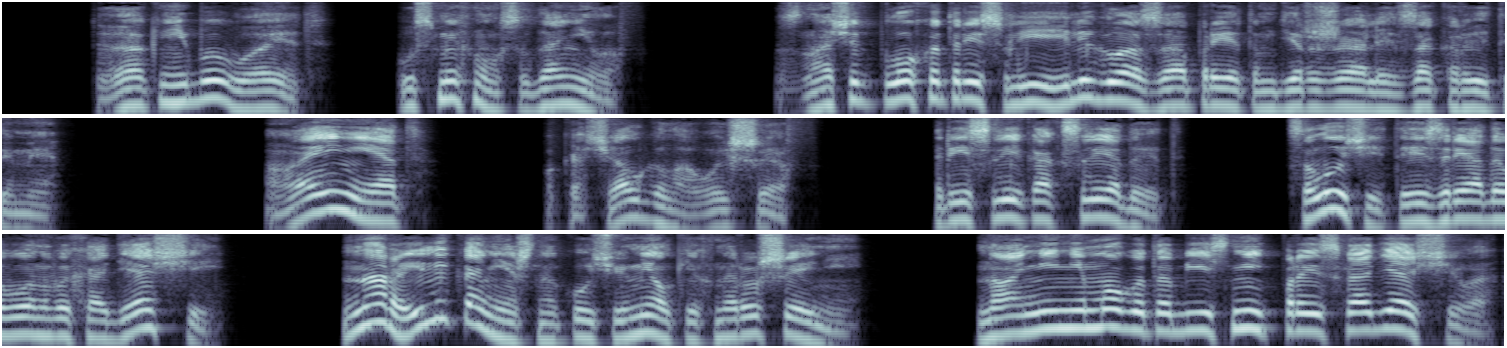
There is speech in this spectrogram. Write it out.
— Так не бывает, — усмехнулся Данилов. — Значит, плохо трясли или глаза при этом держали закрытыми. — Ой, нет, — покачал головой шеф. — Трясли как следует. Случай-то из ряда вон выходящий. Нарыли, конечно, кучу мелких нарушений, но они не могут объяснить происходящего.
